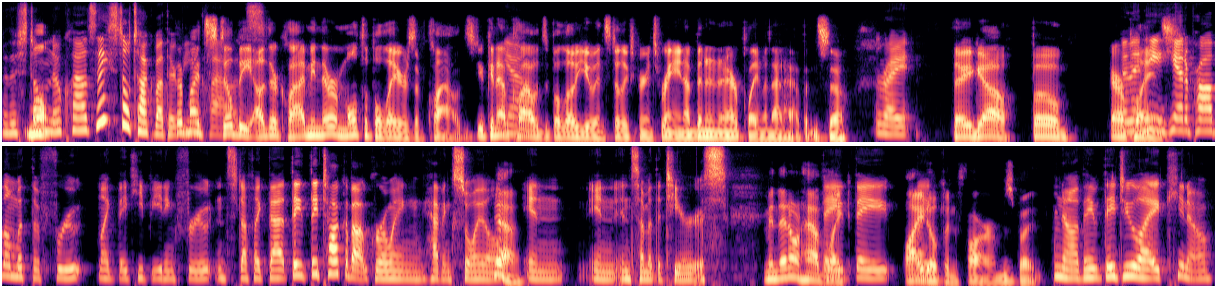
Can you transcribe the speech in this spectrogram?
Are there still Well, no clouds? They still talk about there, there might still be other clouds. I mean, there are multiple layers of clouds. You can have Yeah. clouds below you and still experience rain. I've been in an airplane when that happens. So Right. there you go. Boom. Airplanes. And then he, he had a problem with the fruit, like they keep eating fruit and stuff like that. They they talk about growing, having soil Yeah. in in in some of the tiers. I mean, they don't have They like they wide like- open farms, but No, they they do like you know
